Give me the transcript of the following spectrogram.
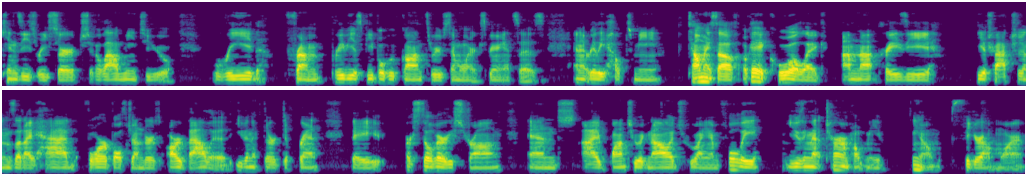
Kinsey's research. It allowed me to read from previous people who've gone through similar experiences and it really helped me tell myself, okay, cool, like I'm not crazy. The attractions that I had for both genders are valid, even if they're different. They are still very strong, and I want to acknowledge who I am fully. Using that term helped me, you know, figure out more.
